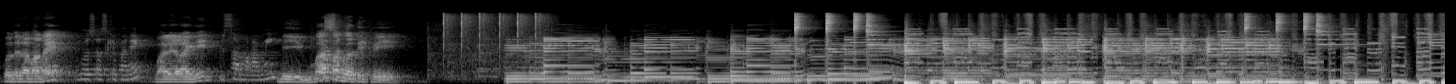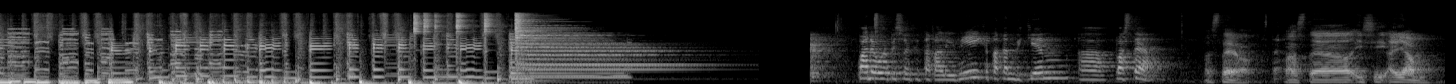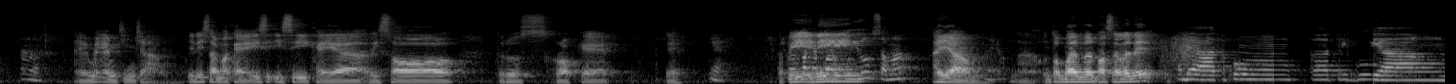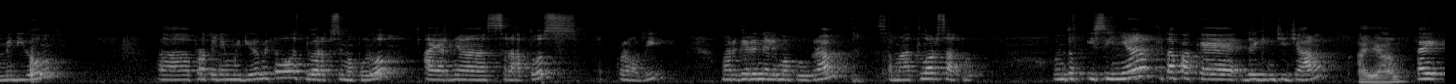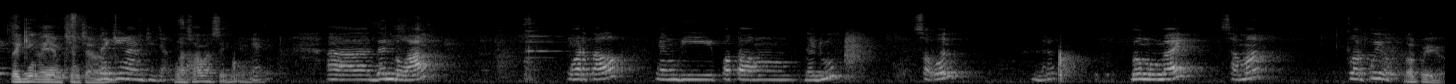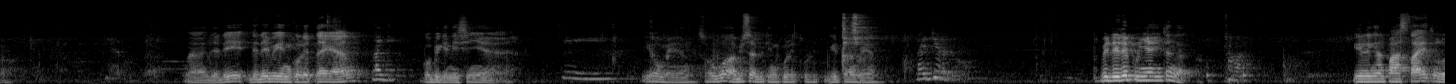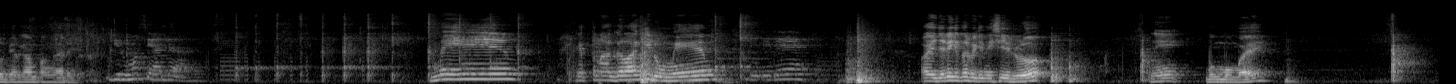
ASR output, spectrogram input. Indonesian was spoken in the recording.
Gue tidak panik, Gue Saskia Pane. Balik lagi bersama kami di Masak TV. Pada episode kita kali ini kita akan bikin uh, pastel. Pastel, pastel isi ayam, Ah, ayamnya ayam cincang. Jadi sama kayak isi-isi kayak risol, terus kroket, ya. ya. Tapi Cuma ini puyuh sama ayam. Ayam. Nah, untuk bahan-bahan pastelnya deh, ada tepung uh, terigu yang medium, uh, protein yang medium itu 250, airnya 100 kurang lebih, margarinnya 50 gram, sama telur satu. Untuk isinya kita pakai daging cincang, ayam, eh, daging ayam cincang. daging ayam cincang. Nggak salah sih. Ya. Eh, dan bawang, wortel yang dipotong dadu, soun, bener, bawang bombay, sama telur puyuh. Telur puyuh. Nah, jadi jadi bikin kulitnya kan, Lagi. gue bikin isinya. Yo men, so gue gak bisa bikin kulit-kulit begitu men. Belajar dong. Tapi Dede punya itu nggak? Apa? Gilingan pasta itu loh biar gampang gak ada. Di rumah sih ada. Men, pakai tenaga lagi dong men. Dede deh. Oke, jadi kita bikin isi dulu. Ini bawang bombay.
